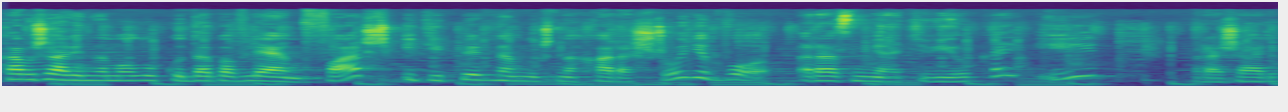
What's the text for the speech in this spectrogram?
К обжаренному луку добавляем фарш и теперь нам нужно хорошо его размять вилкой и прожарить.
